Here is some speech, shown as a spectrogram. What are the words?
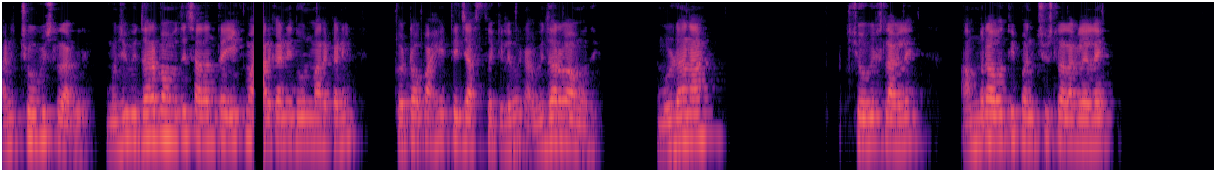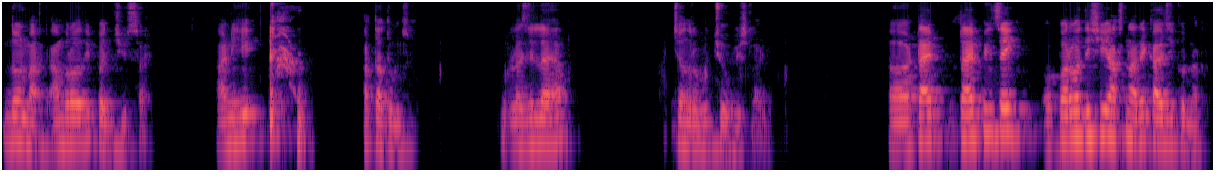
आणि चोवीस लागले. म्हणजे विदर्भामध्ये साधारणतः एक मार्काने दोन मार्काने कट ऑफ आहे ते जास्त केले बरं का. विदर्भामध्ये. बुलढाणा चोवीस लागले. अमरावती पंचवीस ला लागलेले आहे दोन मार्क. अमरावती पंचवीस आहे. आणि हे आता तुमचं. कुठला जिल्हा हा? चंद्रपूर चोवीस लागले. टाईप टायपिंगचा एक परवा दिवशी असणार आहे काळजी करू नका.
